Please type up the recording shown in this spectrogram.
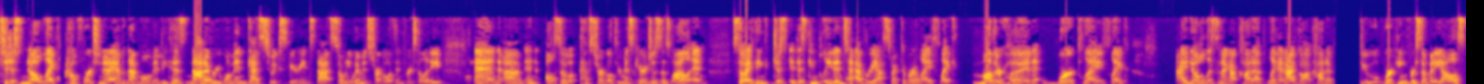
to just know like how fortunate i am in that moment because not every woman gets to experience that. So many women struggle with infertility and um, and also have struggled through miscarriages as well. And so i think just this can bleed into every aspect of our life like motherhood work life like i know and i got caught up like and i've got caught up to working for somebody else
